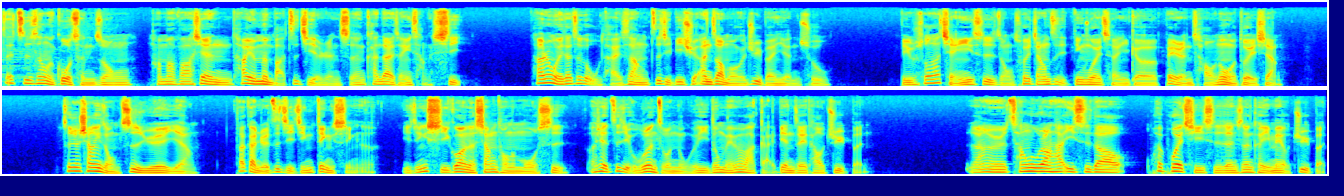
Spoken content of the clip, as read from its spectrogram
在咨商的过程中，蛤蟆发现，他原本把自己的人生看待成一场戏。他认为，在这个舞台上，自己必须按照某个剧本演出。比如说，他潜意识总是会将自己定位成一个被人嘲弄的对象，这就像一种制约一样。他感觉自己已经定型了，已经习惯了相同的模式，而且自己无论怎么努力都没办法改变这套剧本。然而，苍鹭让他意识到，会不会其实人生可以没有剧本？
